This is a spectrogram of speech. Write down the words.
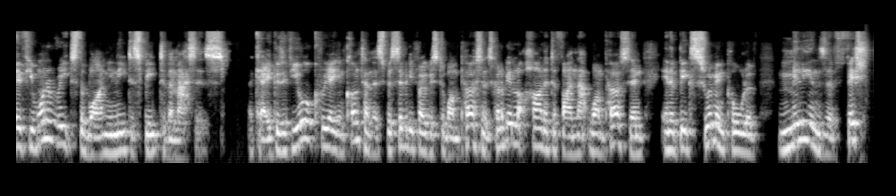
if you want to reach the one, you need to speak to the masses. Okay. Because if you're creating content that's specifically focused to one person, it's going to be a lot harder to find that one person in a big swimming pool of millions of fishes.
